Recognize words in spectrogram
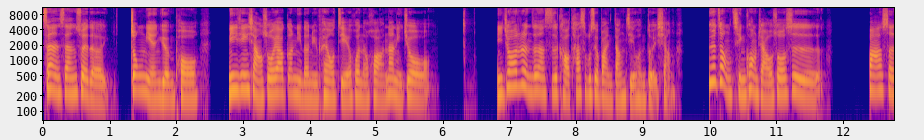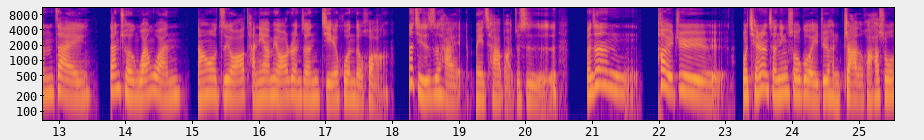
三十三岁的中年原 po，你已经想说要跟你的女朋友结婚的话，那你就。你就要认真的思考，他是不是有把你当结婚对象？因为这种情况，假如说是发生在单纯玩玩，然后只有要谈恋爱，没有要认真结婚的话，那其实是还没差吧？就是反正套一句我前任曾经说过一句很渣的话，他说：“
